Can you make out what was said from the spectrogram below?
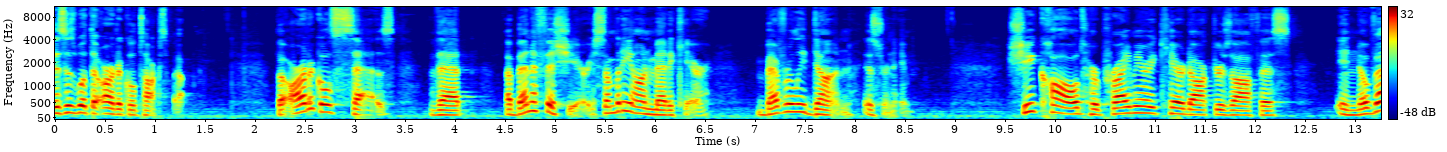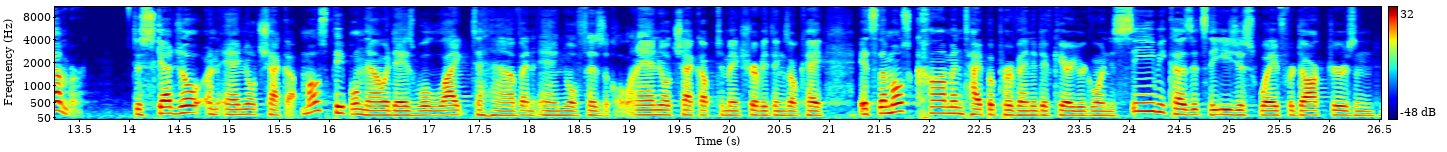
this is what the article talks about. The article says that a beneficiary, somebody on Medicare, Beverly Dunn is her name she called her primary care doctor's office in November to schedule an annual checkup. Most people nowadays will like to have an annual physical, an annual checkup to make sure everything's okay. It's the most common type of preventative care you're going to see because it's the easiest way for doctors and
